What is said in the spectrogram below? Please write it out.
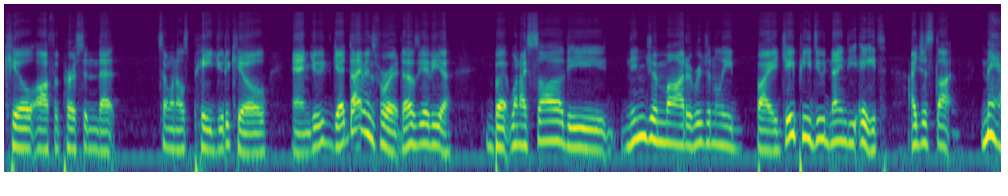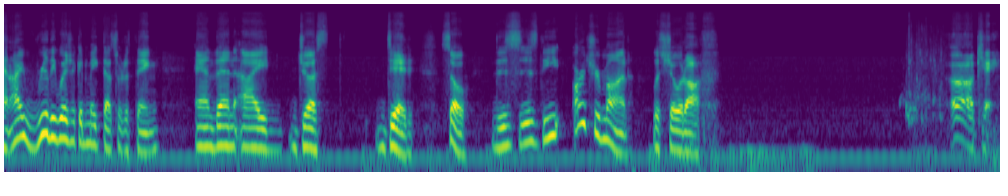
kill off a person that someone else paid you to kill and you'd get diamonds for it. That was the idea. But when I saw the Ninja mod originally by JP Dude 98, I just thought, man, I really wish I could make that sort of thing. And then I just did. So, this is the Archer mod. Let's show it off. Okay.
